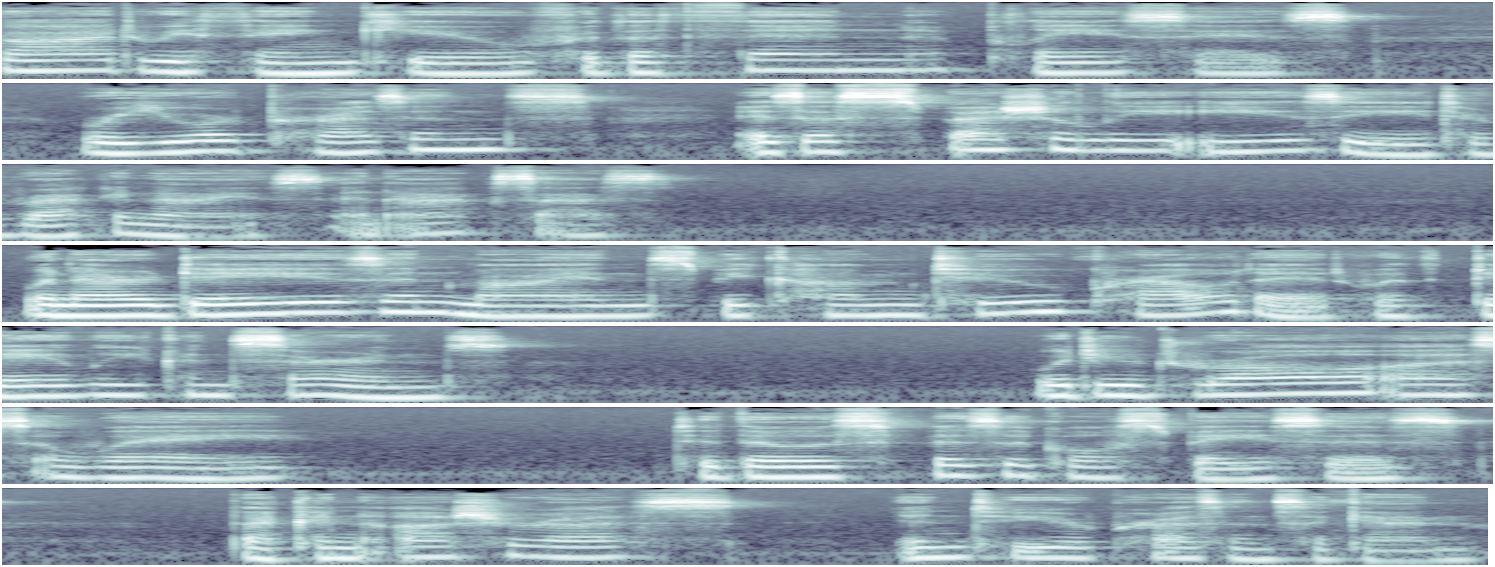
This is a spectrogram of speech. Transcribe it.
God, we thank you for the thin places where your presence is especially easy to recognize and access. When our days and minds become too crowded with daily concerns, would you draw us away to those physical spaces that can usher us into your presence again?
